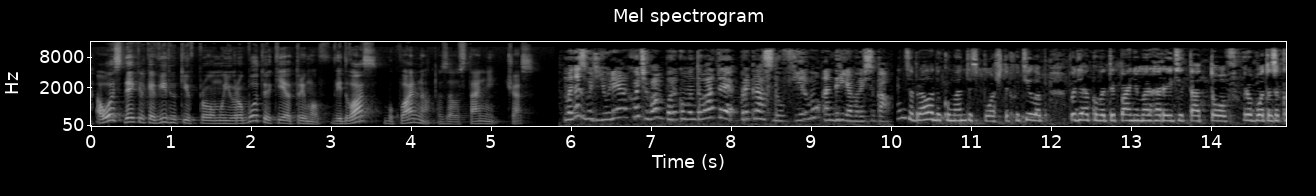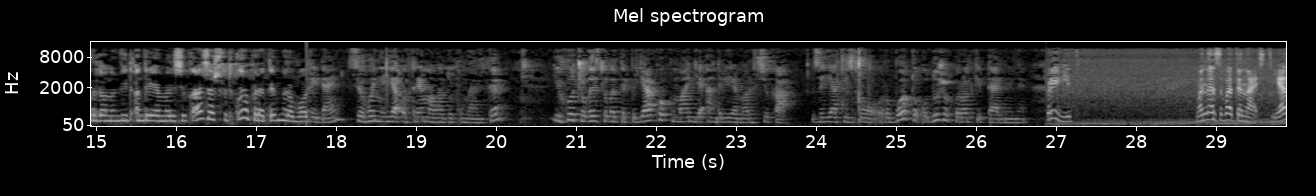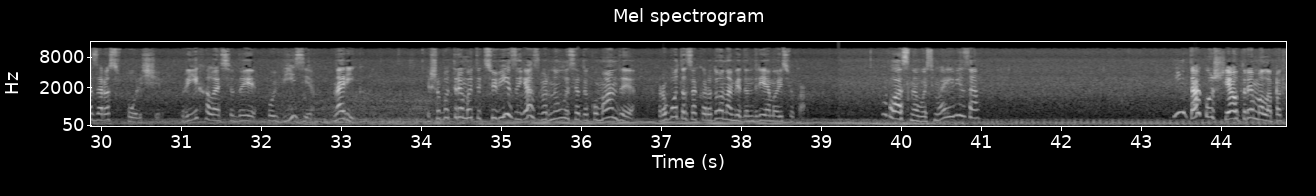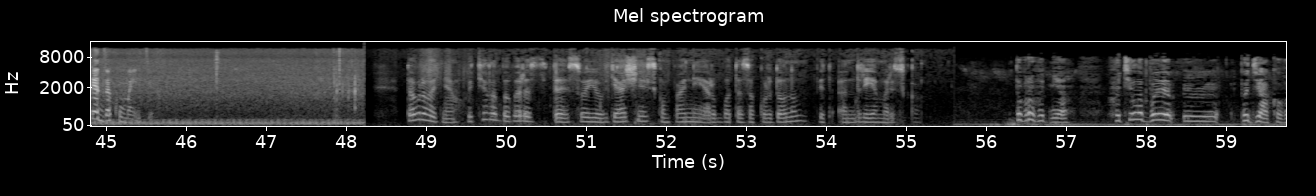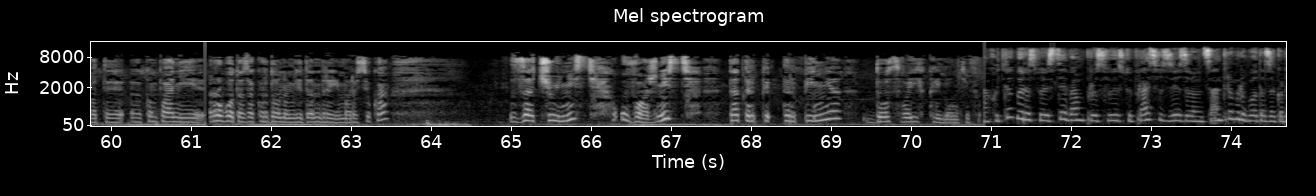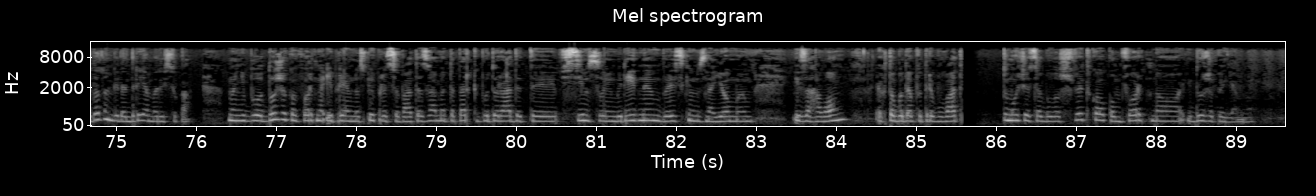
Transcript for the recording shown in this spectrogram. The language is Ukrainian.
А ось декілька відгуків про мою роботу, які я отримав від вас буквально за останній час. Мене звуть Юлія. Хочу вам порекомендувати прекрасну фірму Андрія Морисюка. Забрала документи з пошти. Хотіла б подякувати пані Маргариті та ТОВ робота за кордоном від Андрія Марисюка за швидку і оперативну роботу. Добрий день. Сьогодні я отримала документи і хочу висловити подяку команді Андрія Марсюка за якісну роботу у дуже короткі терміни. Привіт! Мене звати Настя. Я зараз в Польщі. Приїхала сюди по візі на рік. І щоб отримати цю візу, я звернулася до команди робота за кордоном від Андрія Марісюка. І, власне, ось моя віза. І також я отримала пакет документів. Доброго дня! Хотіла би виразити свою вдячність компанії Робота за кордоном від Андрія Маріська. Доброго дня. Хотіла би подякувати е, компанії Робота за кордоном від Андрія Марисюка за чуйність, уважність та терпіння до своїх клієнтів. Хотіла би розповісти вам про свою співпрацю з візовим центром робота за кордоном від Андрія Марисюка. Мені було дуже комфортно і приємно співпрацювати з вами. Тепер буду радити всім своїм рідним, близьким, знайомим і загалом, хто буде потребувати, тому що це було швидко, комфортно і дуже приємно.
